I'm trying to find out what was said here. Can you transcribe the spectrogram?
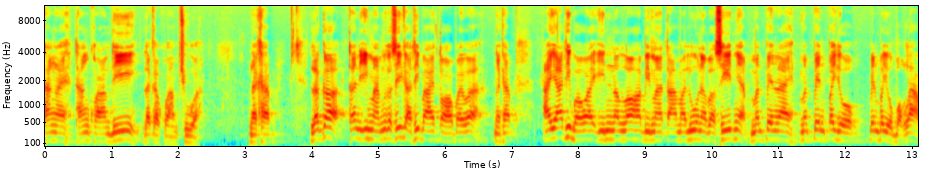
ทั้งอะไรทั้งความดีและก็ความชั่วนะครับ แล้วก็ท่านอิหม่ามนุกซีก็อธิบายต่อไปว่านะครับ อายะที่บอกว่าอินนัลลอฮะบิมาตามาลูนะบาซีดเนี่ยมันเป็นอะไรมันเป็นประโยคเป็นประโยคบอกเล่า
